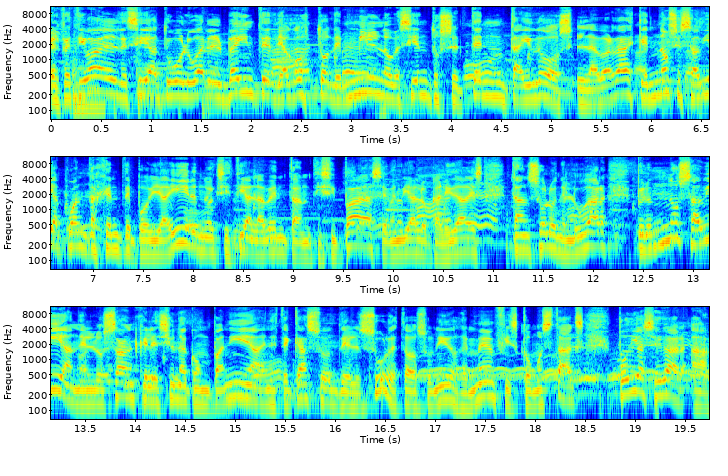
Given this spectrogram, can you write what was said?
El festival, decía, tuvo lugar el 20 de agosto de 1972. La verdad es que no se sabía cuánta gente podía ir, no existía la venta anticipada, se vendían localidades tan solo en el lugar, pero no sabían en Los Ángeles si una compañía, en este caso del sur de Estados Unidos, de Memphis, como Stax, podía llegar a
